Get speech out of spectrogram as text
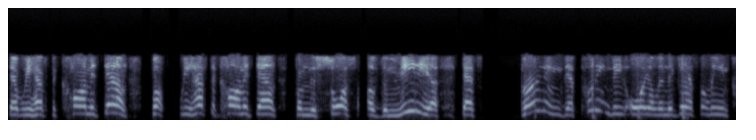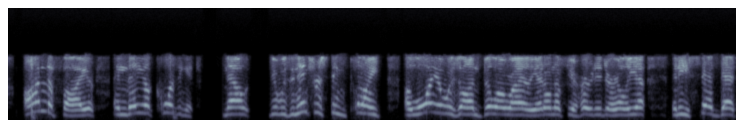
that we have to calm it down. But we have to calm it down from the source of the media that's burning, they're putting the oil and the gasoline on the fire, and they are causing it. Now, there was an interesting point. A lawyer was on Bill O'Reilly. I don't know if you heard it earlier, and he said that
